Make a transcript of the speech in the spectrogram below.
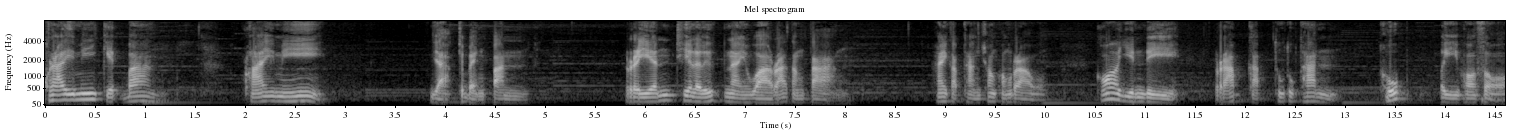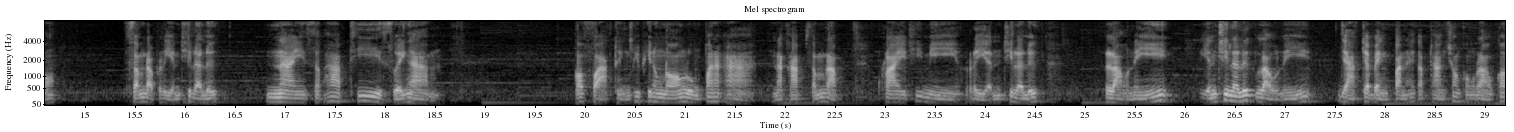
ใครมีเก็ดบ้าง ใครมี อยากจะแบ่งปันเหรียญที่ระลึกในวาระต่างๆ ให้กับทางช่องของเรา ก็ยินดีรับกับทุกๆทท่าน ทุกปีพศสำหรับเหรียญที่ระลึกในสภาพที่สวยงาม ก็ฝากถึงพี่ๆน้องๆลุงป้าอานะครับสำหรับใครที่มีเหรียญที่ระลึกเหล่านี้ รียญที่ระลึกเหล่านี้ อยากจะแบ่งปันให้กับทางช่องของเรา ก็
